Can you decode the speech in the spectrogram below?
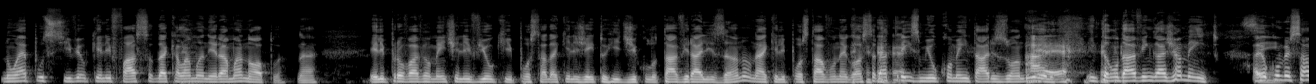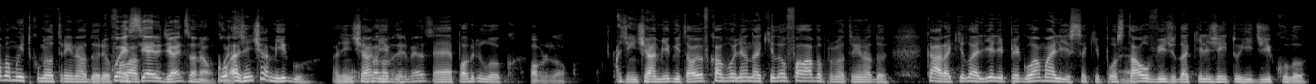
não é possível que ele faça daquela maneira a manopla, né? Ele provavelmente ele viu que postar daquele jeito ridículo tá viralizando, né? Que ele postava um negócio, era 3 mil comentários zoando Ah, ele. é? Então dava engajamento. Aí eu Sim. conversava muito com o meu treinador. Eu Conhecia falava, ele de antes ou não? "Co- a gente é amigo. A gente é Como é o amigo. nome dele mesmo? É pobre louco. Pobre louco. A gente é amigo e tal, eu ficava olhando aquilo, eu falava pro meu treinador, cara, aquilo ali, ele pegou a malícia que postar o vídeo daquele jeito ridículo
